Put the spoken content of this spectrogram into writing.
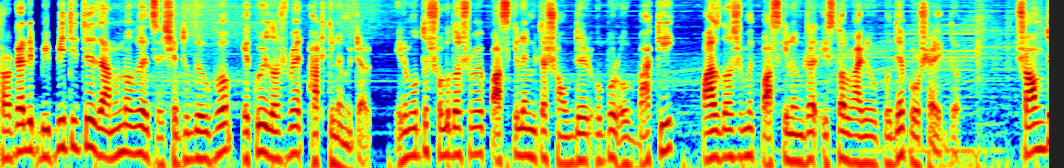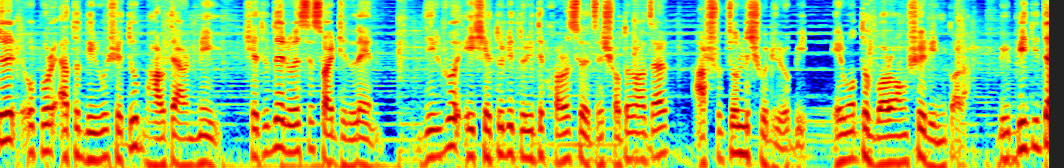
সরকারি বিবৃতিতে জানানো হয়েছে সেতু দৈর্ঘ্য একুশ দশমিক আট কিলোমিটার। এর মধ্যে ষোলো দশমিক পাঁচ কিলোমিটার সমুদ্রের উপর ও বাকি পাঁচ দশমিক পাঁচ কিলোমিটার স্থলভাগের উপর দিয়ে প্রসারিত। সমুদ্রের উপর এত দীর্ঘ সেতু ভারতে আর নেই। সেতুতে রয়েছে ছয়টি লেন দীর্ঘ এই সেতুটি তৈরিতে খরচ হয়েছে সতেরো হাজার আটশো চল্লিশ কোটি রুপি। এর মধ্যে বড় অংশই ঋণ করা। বিবৃতিতে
